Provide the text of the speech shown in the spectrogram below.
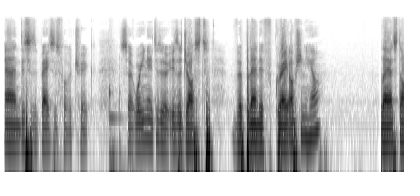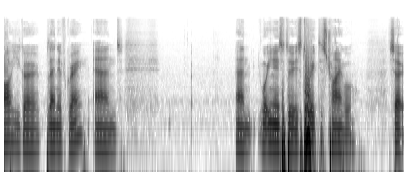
And this is the basis for the trick. So what you need to do is adjust the blend if gray option here layer style you go blend if gray and and what you need to do is tweak this triangle. So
